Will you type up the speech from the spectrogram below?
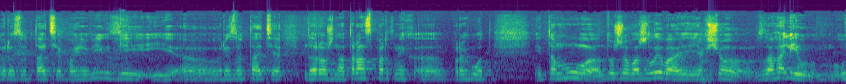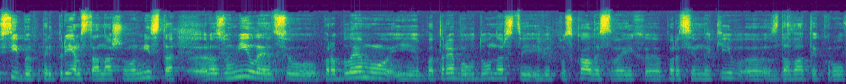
в результаті бойових дій, і е, в результаті дорожньо-транспортних е, пригод. І тому дуже важливо, якщо взагалі усі би підприємства нашого міста розуміли цю проблему і потребу у донорстві і відпускали своїх працівників здавати кров.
